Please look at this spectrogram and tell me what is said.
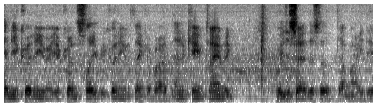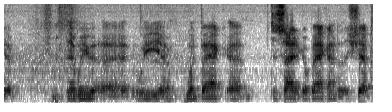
and you couldn't even, you couldn't sleep, you couldn't even think about it. And then it came time to, we decided this is a dumb idea. And we, uh, we uh, went back, uh, decided to go back onto the ship.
